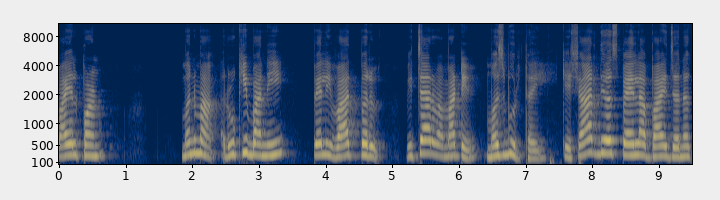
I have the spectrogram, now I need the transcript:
પાયલ પણ મનમાં રૂખીબાની પેલી વાત પર વિચારવા માટે મજબૂર થઈ કે ચાર દિવસ પહેલાં ભાઈ જનક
